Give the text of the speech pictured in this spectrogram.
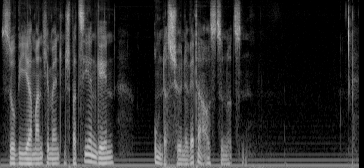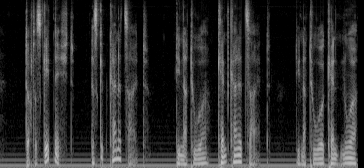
So wie ja manche Menschen spazieren gehen um das schöne Wetter auszunutzen. Doch das geht nicht. Es gibt keine Zeit. Die Natur kennt keine Zeit. Die Natur kennt nur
